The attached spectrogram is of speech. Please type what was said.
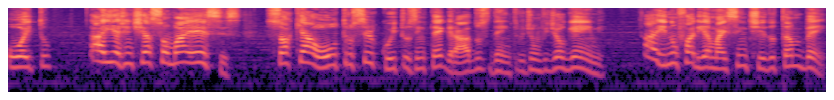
8. Aí a gente ia somar esses. Só que há outros circuitos integrados dentro de um videogame. Aí não faria mais sentido também.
